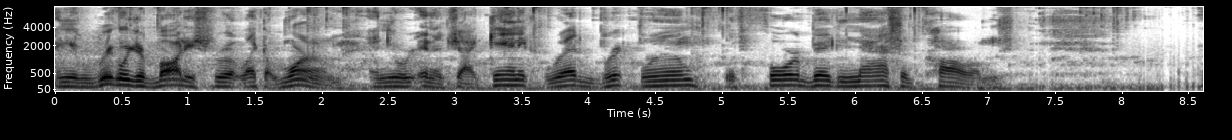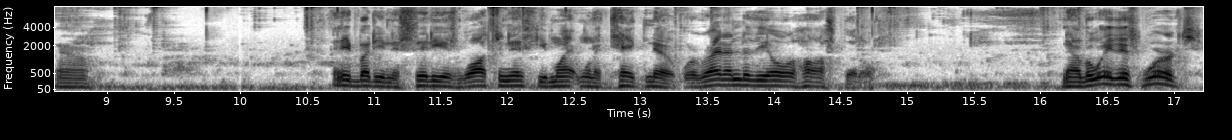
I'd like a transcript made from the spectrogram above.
and you wriggle your body through it like a worm. And you were in a gigantic red brick room with four big, massive columns. Now, anybody in the city is watching this, you might want to take note. We're right under the old hospital. Now, the way this worked,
